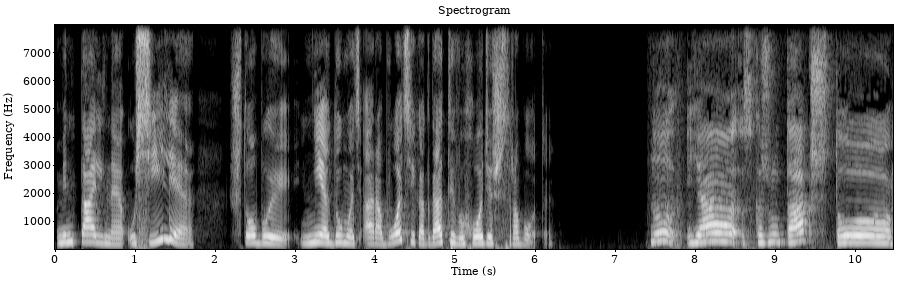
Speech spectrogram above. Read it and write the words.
ментальное усилие, чтобы не думать о работе, когда ты выходишь с работы. Ну, я скажу так, что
